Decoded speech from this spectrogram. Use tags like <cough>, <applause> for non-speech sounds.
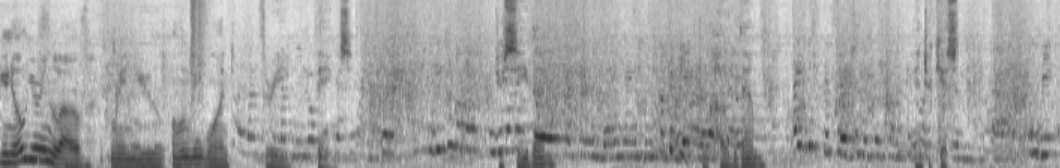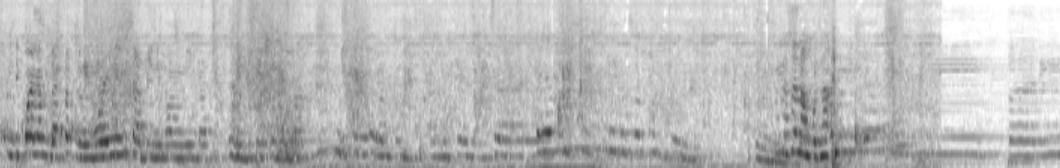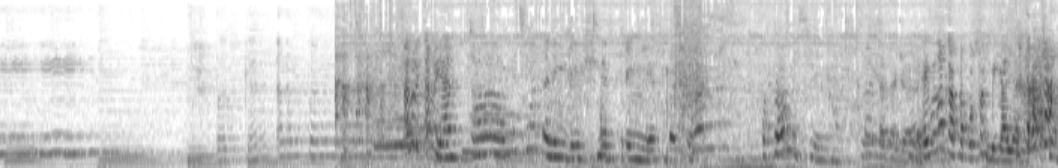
You know you're in love when you only want three things. To see them, to hug them, and to kiss them. Alam Ano, ano yan? Um, it's not an engagement ring yet, but it's a promise ring. Eh, walang katapos ng bigayan na. <laughs>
